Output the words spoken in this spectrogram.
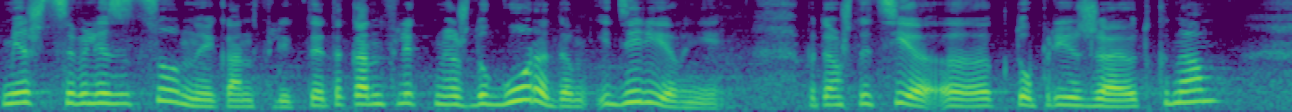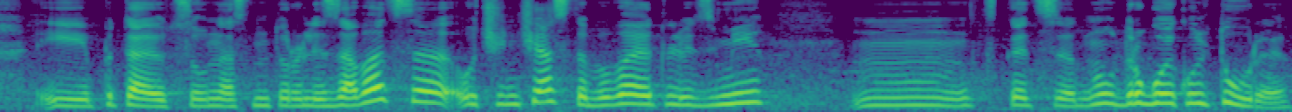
межцивилизационные конфликты. Это конфликт между городом и деревней. Потому что те, э, кто приезжают к нам и пытаются у нас натурализоваться, очень часто бывают людьми, так сказать, ну, другой культуры.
